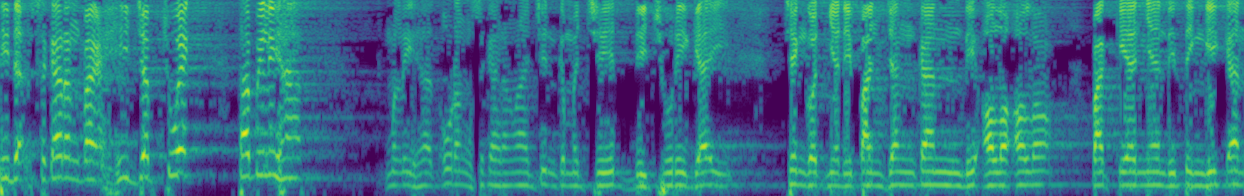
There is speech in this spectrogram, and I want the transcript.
Tidak sekarang pakai hijab cuek. Tapi lihat. Melihat orang sekarang rajin ke masjid. Dicurigai. Jenggotnya dipanjangkan. Diolok-olok pakaiannya ditinggikan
